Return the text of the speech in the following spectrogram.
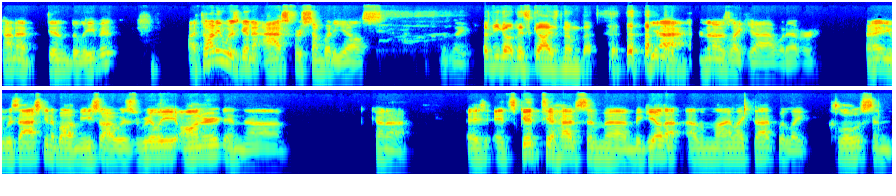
kind of didn't believe it. I thought he was going to ask for somebody else. like, have you got this guy's number? yeah. And I was like, yeah, whatever. And he was asking about me. So I was really honored and uh, kind of, it's, it's, good to have some uh, McGill alumni like that, but like close and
